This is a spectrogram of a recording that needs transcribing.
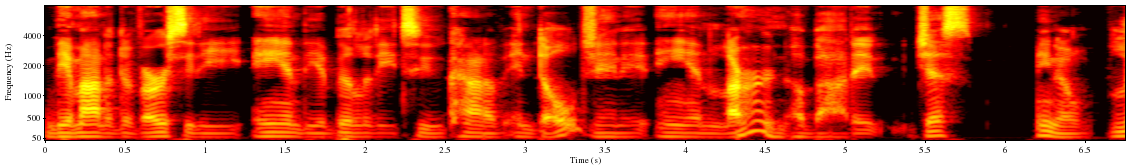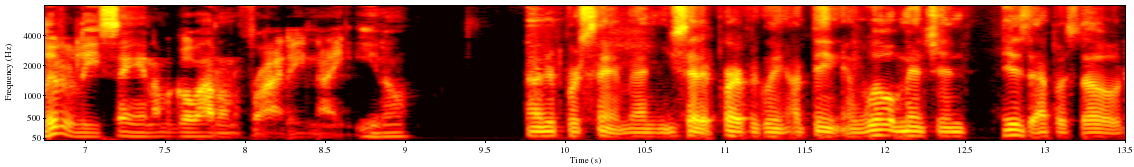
the amount of diversity and the ability to kind of indulge in it and learn about it. Just you know, literally saying I'm gonna go out on a Friday night. You know, Hundred percent, man. You said it perfectly. I think, and Will mentioned his episode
